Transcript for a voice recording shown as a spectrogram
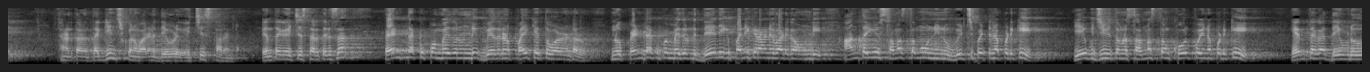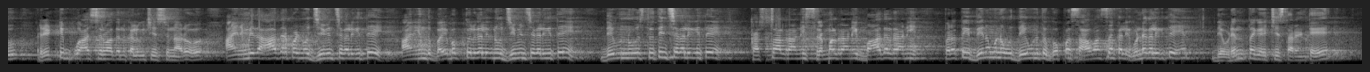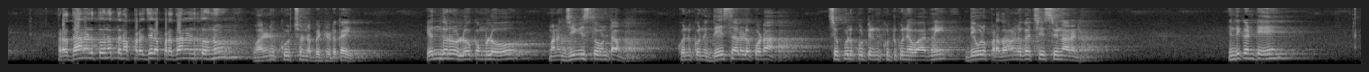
తను తను తగ్గించుకున్న వారిని దేవుడు హెచ్చిస్తారంట ఎంతగా ఇచ్చేస్తారో తెలుసా? పెంట కుప్ప మీద నుండి బేదలను పైకెత్తువాడు అంటారు నువ్వు పెంట కుప్ప మీద నుండి దేనికి పనికిరాని వాడిగా ఉండి అంతయు సమస్తము నిన్ను విడిచిపెట్టినప్పటికీ ఏబు జీవితంలో సమస్తం కోల్పోయినప్పటికీ ఎంతగా దేవుడు రెట్టింపు ఆశీర్వాదాన్ని కలుగు చేస్తున్నారో ఆయన మీద ఆధారపడి నువ్వు జీవించగలిగితే ఆయన ఎందు భయభక్తులు కలిగి నువ్వు జీవించగలిగితే దేవుని నువ్వు స్థుతించగలిగితే కష్టాలు రాని శ్రమలు రాని బాధలు రాని ప్రతి దినము నువ్వు దేవునితో గొప్ప సావాసం కలిగి ఉండగలిగితే దేవుడు ఎంతగా హెచ్చిస్తారంటే ప్రధానులతోనూ తన ప్రజల ప్రధానులతోనూ వారిని కూర్చుండబెట్టుటకై. ఎందరో లోకంలో మనం జీవిస్తూ ఉంటాం. కొన్ని కొన్ని దేశాలలో కూడా చెప్పులు కుట్టి కుట్టుకునే వారిని దేవుడు ప్రధానులుగా చేస్తున్నారని. ఎందుకంటే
